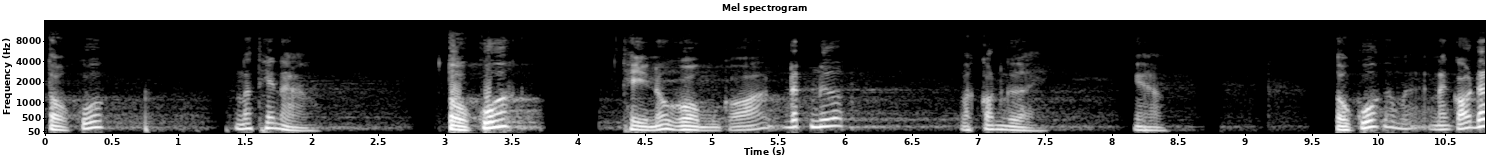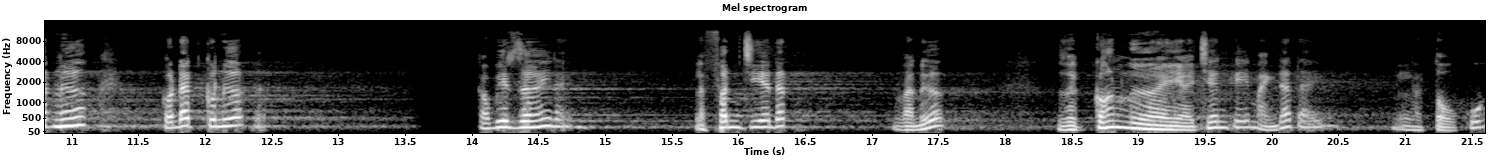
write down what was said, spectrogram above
Tổ quốc nó thế nào. Tổ quốc thì nó gồm có đất nước và con người. Nghe không? Tổ quốc mà, nó có đất nước, có đất, có nước, có biên giới đấy, là phân chia đất và nước rồi con người ở trên cái mảnh đất ấy là tổ quốc.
